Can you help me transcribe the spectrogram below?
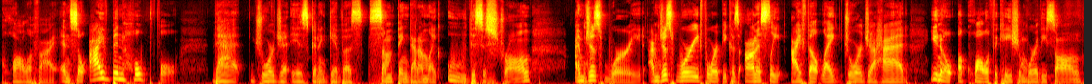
qualify. And so I've been hopeful that Georgia is going to give us something that I'm like, ooh, this is strong. I'm just worried. I'm just worried for it because honestly, I felt like Georgia had, you know, a qualification worthy song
